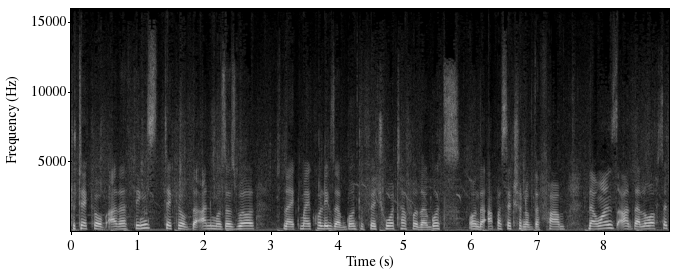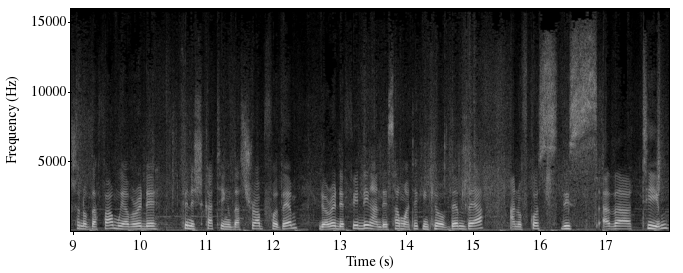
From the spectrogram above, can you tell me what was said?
to take care of other things, take care of the animals as well. Like my colleagues have gone to fetch water for the goats on the upper section of the farm. The ones at the lower section of the farm, we have already finished cutting the shrub for them. They're already feeding and there's someone taking care of them there. And of course, this other team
